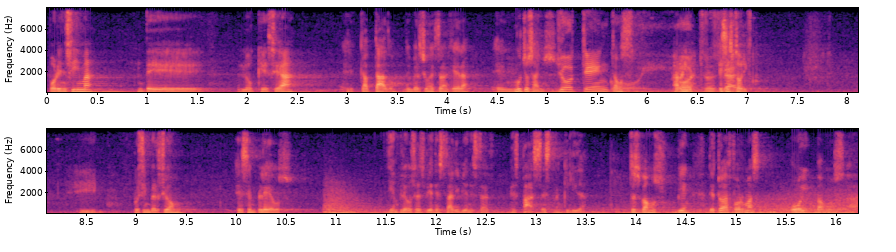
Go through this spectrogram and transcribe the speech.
por encima de lo que se ha eh, captado de inversión extranjera en muchos años. Yo tengo Estamos arriba, otros es histórico. Y pues inversión es empleos, y empleos es bienestar, y bienestar es paz, es tranquilidad. Entonces vamos bien. De todas formas, hoy vamos a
